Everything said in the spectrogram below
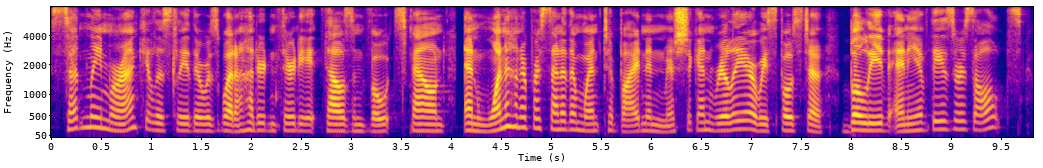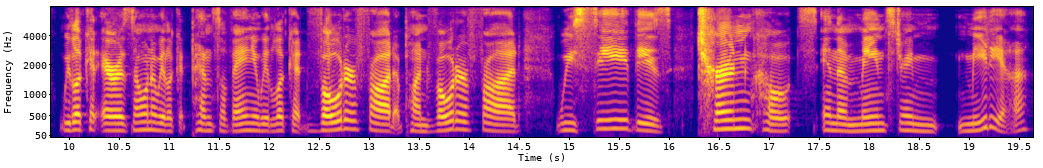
suddenly, miraculously, there was what, 138,000 votes found, and 100% of them went to Biden in Michigan. Really? Are we supposed to believe any of these results? We look at Arizona, we look at Pennsylvania, we look at voter fraud upon voter fraud. We see these turncoats in the mainstream media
